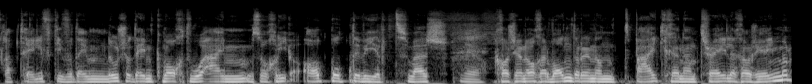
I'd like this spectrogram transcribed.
ich glaube, die Hälfte von dem, nur schon dem gemacht, wo einem so ein bisschen angeboten wird. Weißt, Ja. kannst ja nachher wandern und biken und trailen kannst du ja immer.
